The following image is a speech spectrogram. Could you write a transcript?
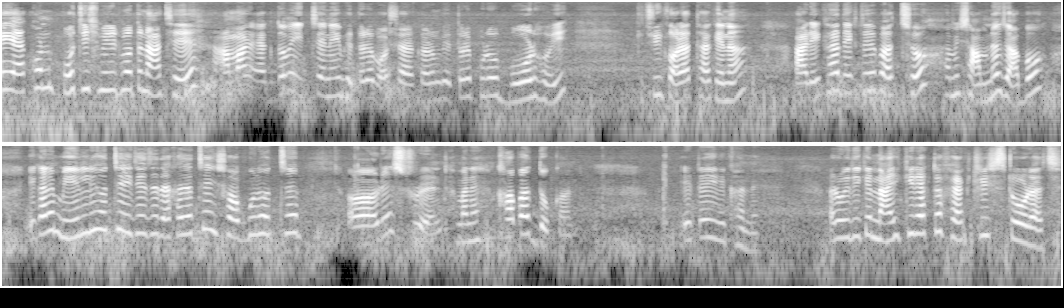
এই এখন পঁচিশ মিনিট মতন আছে, আমার একদমই ইচ্ছে নেই ভেতরে বসার, কারণ ভেতরে পুরো বোর হই। কিছুই করার থাকে না। আর এখানে দেখতে পাচ্ছ, আমি সামনেও যাব। এখানে মেনলি হচ্ছে এই যে যে দেখা যাচ্ছে, এই সবগুলো হচ্ছে রেস্টুরেন্ট মানে খাবার দোকান। এটাই এখানে। আর ওইদিকে নাইকির একটা ফ্যাক্টরি স্টোর আছে।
